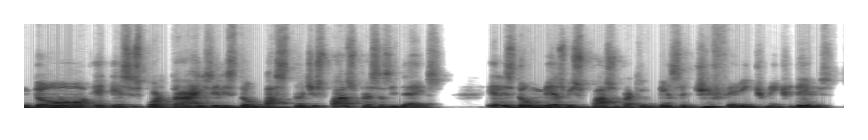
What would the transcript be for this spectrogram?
Então, esses portais, eles dão bastante espaço para essas ideias. Eles dão o mesmo espaço para quem pensa diferentemente deles?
